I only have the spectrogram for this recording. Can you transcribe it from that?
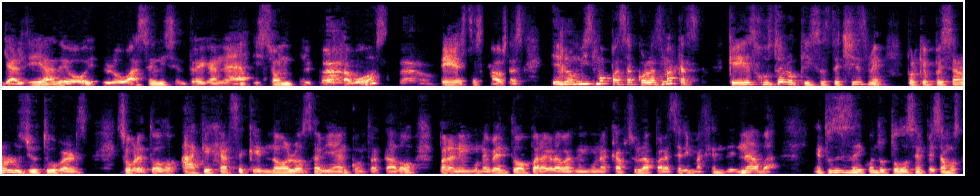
y al día de hoy lo hacen y se entregan a y son el portavoz de estas causas. Y lo mismo pasa con las marcas que es justo lo que hizo este chisme, porque empezaron los youtubers, sobre todo, a quejarse que no los habían contratado para ningún evento, para grabar ninguna cápsula, para hacer imagen de nada. Entonces es ahí cuando todos empezamos,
